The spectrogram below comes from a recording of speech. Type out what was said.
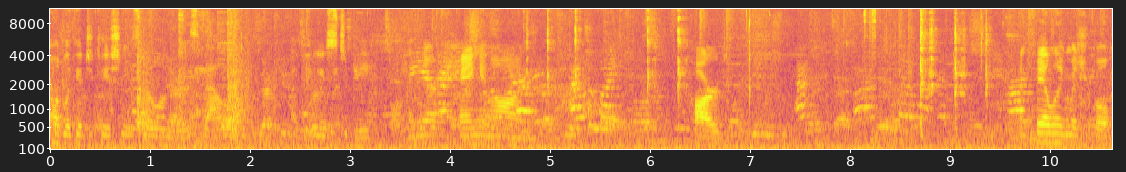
public education is no longer as valid as it used to be, and they're hanging on hard and failing miserable.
